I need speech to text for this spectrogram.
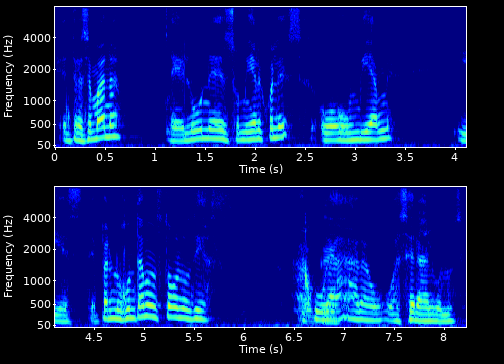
entre semana, el lunes o miércoles o un viernes. Y este, pero nos juntamos todos los días a Ok. jugar o a hacer algo, no sé.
